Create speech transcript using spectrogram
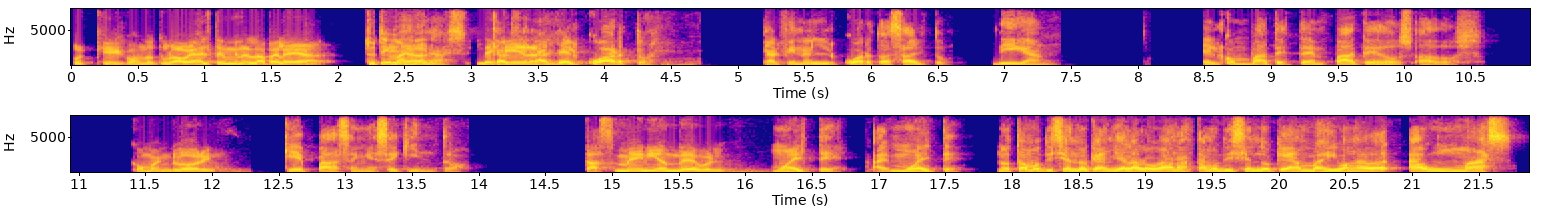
porque cuando tú la ves al terminar la pelea. ¿Tú te imaginas que al final del cuarto, que al final del cuarto asalto, digan, el combate está empate 2 a 2? Como en Glory. ¿Qué pasa en ese quinto? Tasmanian Devil. Muerte, muerte. No estamos diciendo que Angela lo gana, estamos diciendo que ambas iban a dar aún más.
